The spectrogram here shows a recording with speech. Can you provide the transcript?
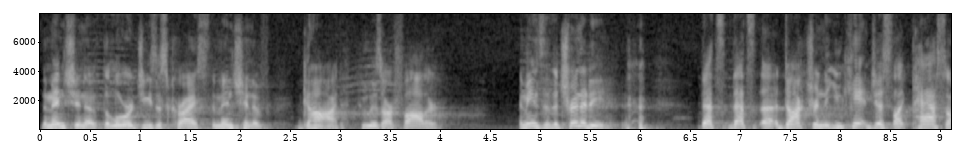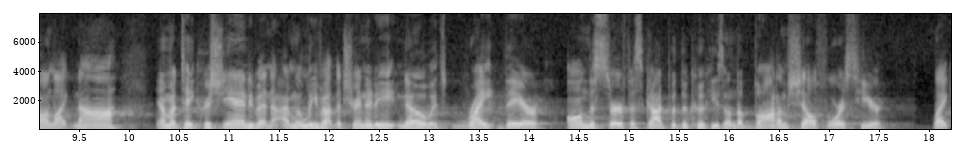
the mention of the Lord Jesus Christ, the mention of God, who is our Father? It means that the Trinity, that's, that's a doctrine that you can't just like pass on, like, nah, I'm going to take Christianity, but I'm going to leave out the Trinity. No, it's right there on the surface. God put the cookies on the bottom shelf for us here. Like,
